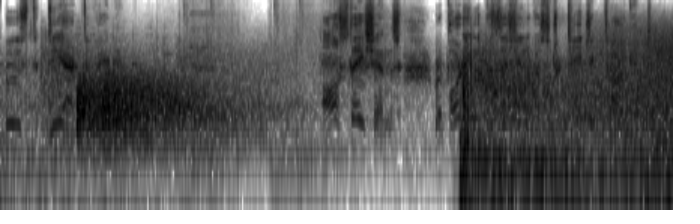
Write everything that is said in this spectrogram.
boost deactivated. All stations, reporting the position of a strategic target.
